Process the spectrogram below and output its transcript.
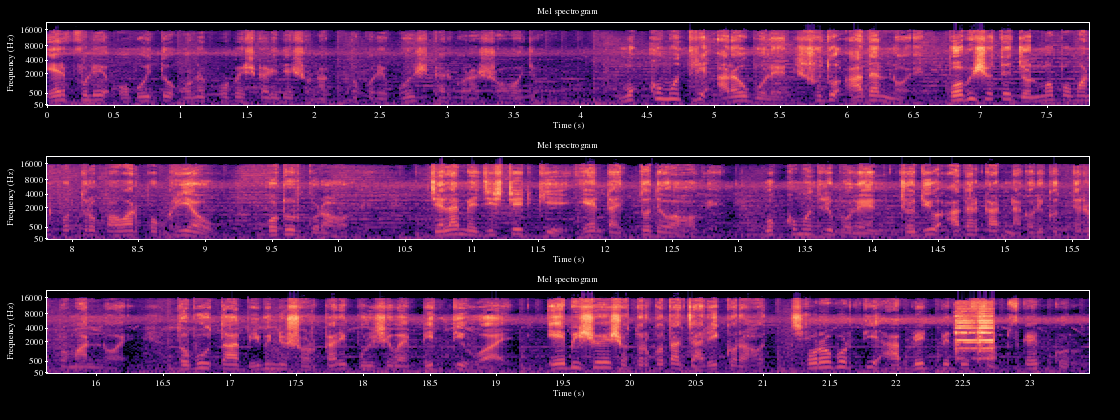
এর ফলে অবৈধ অনুপ্রবেশকারীদের শনাক্ত করে বহিষ্কার করা সহজ মুখ্যমন্ত্রী আরও বলেন, শুধু আধার নয়, ভবিষ্যতে জন্ম প্রমাণপত্র পাওয়ার প্রক্রিয়াও কঠোর করা হবে। জেলা ম্যাজিস্ট্রেটকে এর দায়িত্ব দেওয়া হবে। মুখ্যমন্ত্রী বলেন, যদিও আধার কার্ড নাগরিকত্বের প্রমাণ নয়, তবু তা বিভিন্ন সরকারি পরিষেবায় বৃদ্ধি হওয়ায় এ বিষয়ে সতর্কতা জারি করা হচ্ছে। পরবর্তী আপডেট পেতে সাবস্ক্রাইব করুন।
